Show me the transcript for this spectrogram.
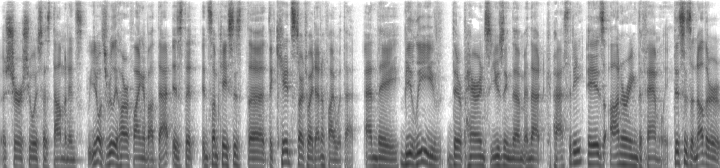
assure she always has dominance. You know what's really horrifying about that is that in some cases the the kids start to identify with that, and they believe their parents using them in that capacity is honoring the family. This is another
